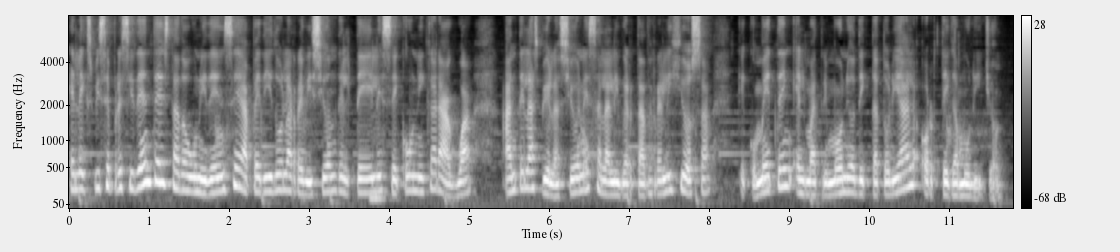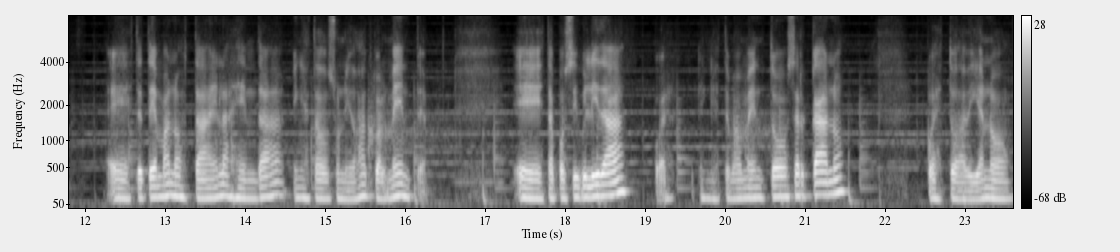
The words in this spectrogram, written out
El ex vicepresidente estadounidense ha pedido la revisión del TLC con Nicaragua ante las violaciones a la libertad religiosa que cometen el matrimonio dictatorial Ortega Murillo. Este tema no está en la agenda en Estados Unidos actualmente. Esta posibilidad, pues en este momento cercano, pues todavía no,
